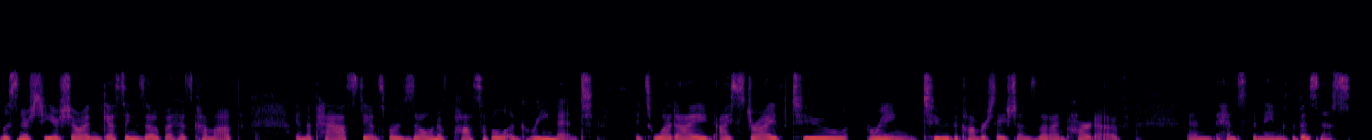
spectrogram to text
Listeners to your show i'm guessing zopa has come up in the past stands for zone of possible agreement it's what I, I strive to bring to the conversations that I'm part of, and hence the name of the business.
